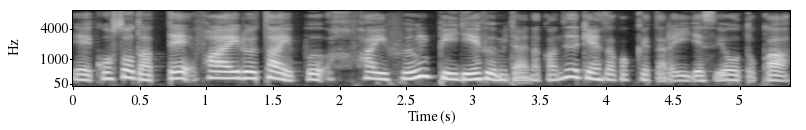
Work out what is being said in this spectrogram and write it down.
えー子育て、ファイルタイプ、-PDF みたいな感じで検索をかけたらいいですよとか、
